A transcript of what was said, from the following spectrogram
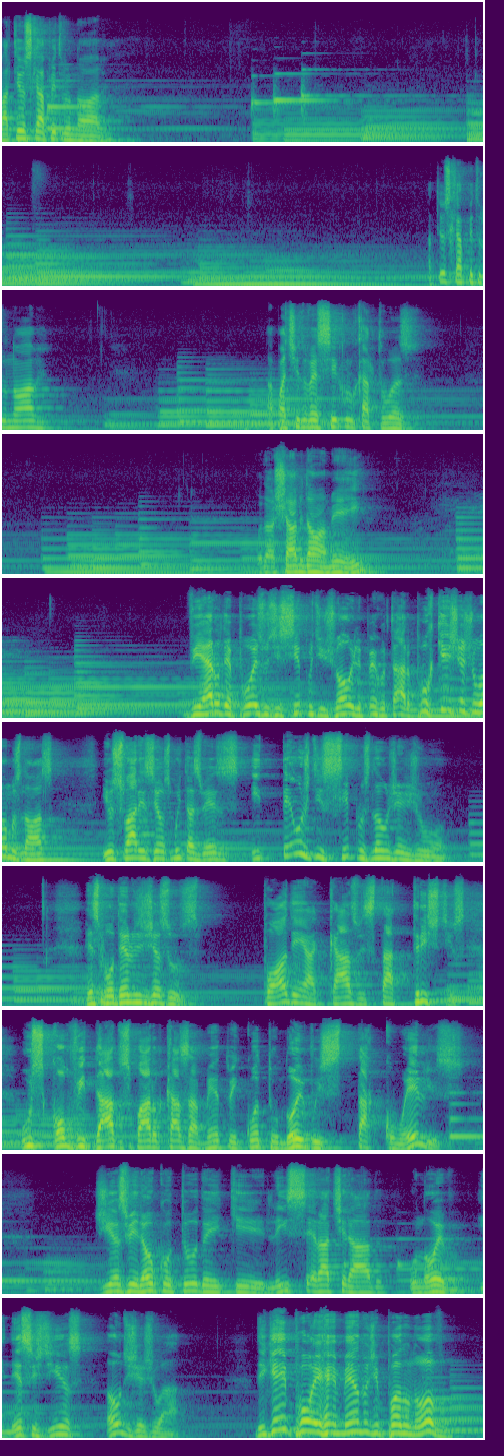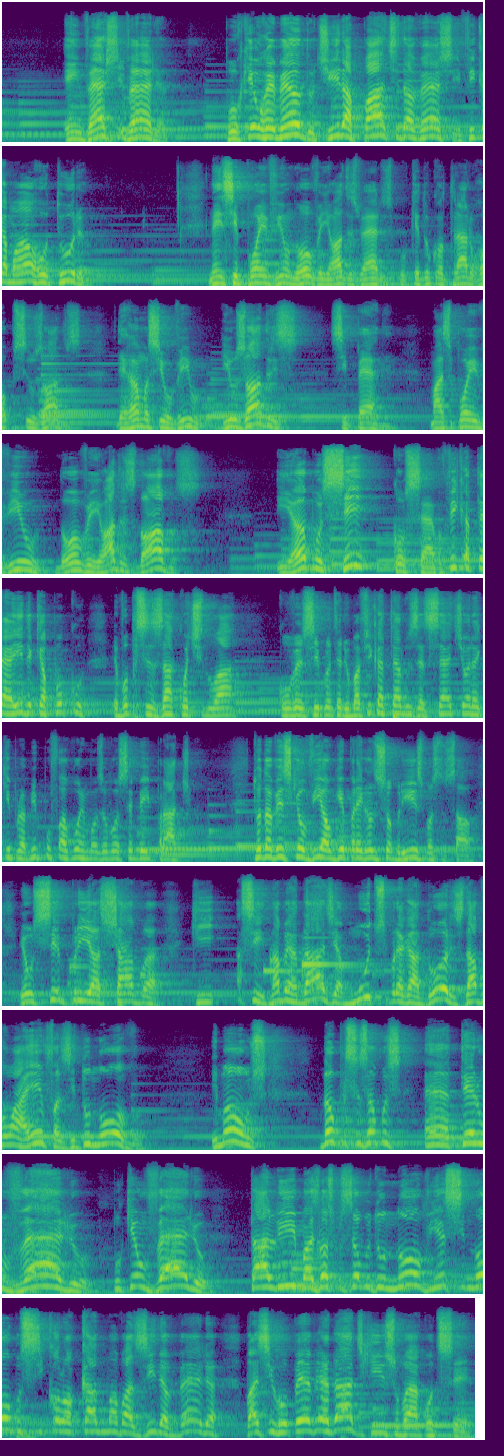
Mateus capítulo 9. Mateus capítulo 9, a partir do versículo 14. Quando achar, me dá um amém aí. Vieram depois os discípulos de João e lhe perguntaram: Por que jejuamos nós? E os fariseus muitas vezes, e teus discípulos não jejuam. Responderam-lhe Jesus: Podem acaso estar tristes os convidados para o casamento enquanto o noivo está com eles? Dias virão, contudo, em que lhes será tirado o noivo, e nesses dias hão de jejuar. Ninguém põe remendo de pano novo em veste velha, porque o remendo tira a parte da veste e fica maior rotura. Nem se põe vinho novo em odres velhos, porque do contrário rompe-se os odres, derrama-se o vinho e os odres se perdem. Mas põe vinho novo em odres novos, e ambos se conservam. Fica até aí, daqui a pouco eu vou precisar continuar com o versículo anterior, mas fica até no 17, olha aqui para mim, por favor, irmãos, eu vou ser bem prático. Toda vez que eu via alguém pregando sobre isso, pastor Sal, eu sempre achava que, assim, na verdade, muitos pregadores davam a ênfase do novo. Irmãos, não precisamos é, ter o velho, porque o velho está ali, mas nós precisamos do novo, e esse novo, se colocar numa vasilha velha, vai se romper. É verdade que isso vai acontecer.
